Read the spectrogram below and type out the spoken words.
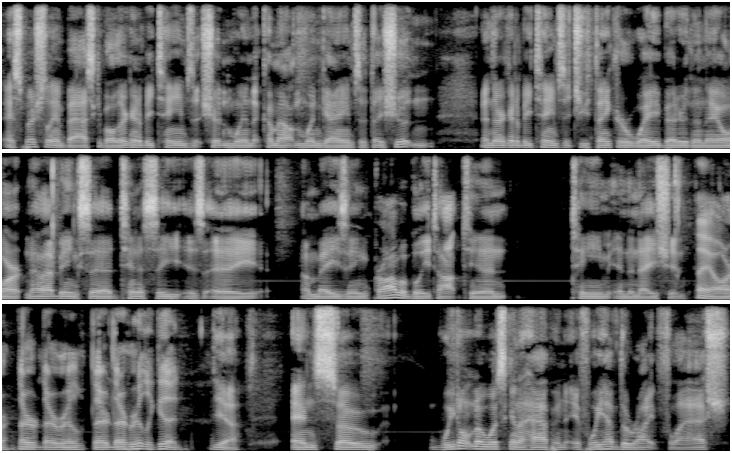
especially in basketball, they're going to be teams that shouldn't win that come out and win games that they shouldn't. And there are going to be teams that you think are way better than they are. Now, that being said, Tennessee is a amazing, probably top 10 team in the nation. They are. They're they're real. They're they're really good. Yeah. And so we don't know what's going to happen. If we have the right flash,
